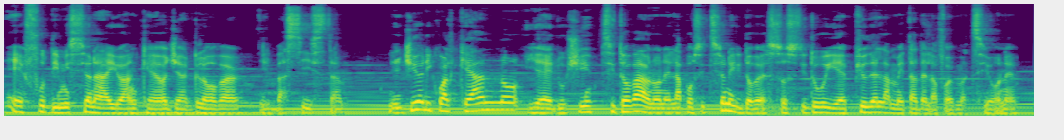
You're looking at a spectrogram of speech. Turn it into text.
e fu dimissionario anche Roger Glover, il bassista. Nel giro di qualche anno i reduci si trovarono nella posizione di dover sostituire più della metà della formazione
